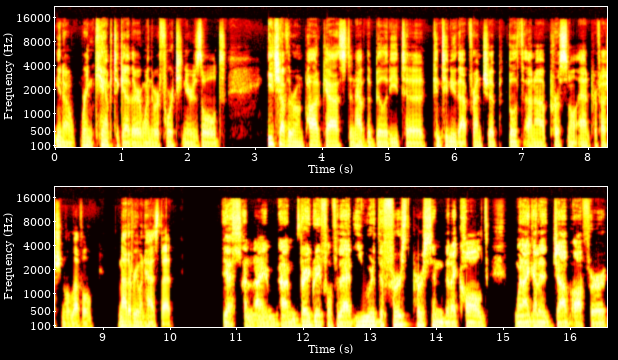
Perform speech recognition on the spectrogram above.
you know, were in camp together when they were 14 years old each have their own podcast and have the ability to continue that friendship both on a personal and professional level. Not everyone has that. Yes, and I'm I'm very grateful for that. You were the first person that I called when I got a job offer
